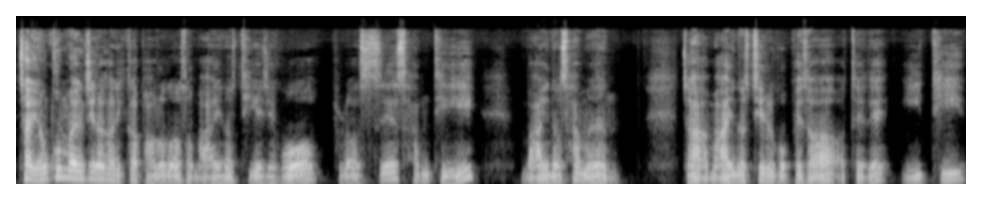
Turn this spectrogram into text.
자, 0,0 지나가니까 바로 넣어서 마이너스 t의 제곱 플러스 3t 마이너스 3은 자, 마이너스 t를 곱해서 어떻게 돼? 2t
